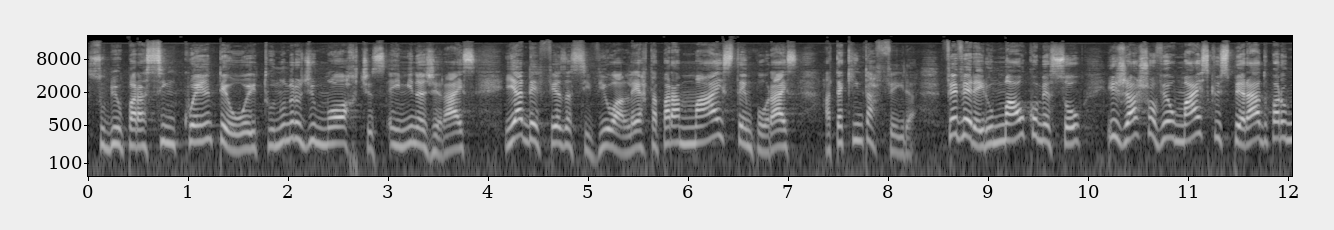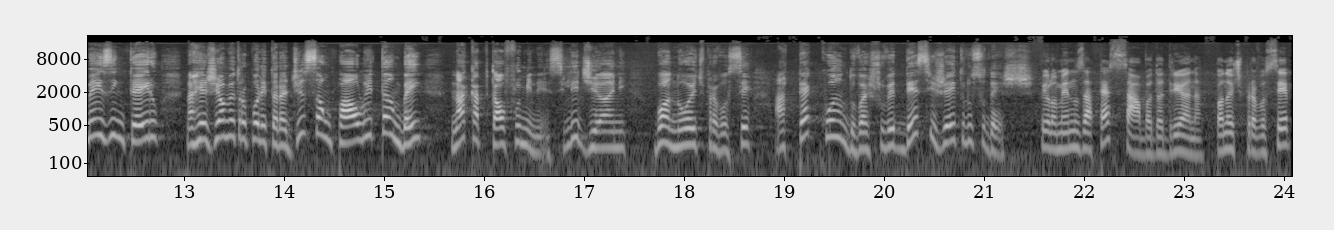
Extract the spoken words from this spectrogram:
Subiu para 58 o número de mortes em Minas Gerais e a Defesa Civil alerta para mais temporais até quinta-feira. Fevereiro mal começou e já choveu mais que o esperado para o mês inteiro na região metropolitana de São Paulo e também na capital fluminense. Lidiane, Boa noite para você. Até quando vai chover desse jeito no Sudeste? Pelo menos até sábado, Adriana. Boa noite para você,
